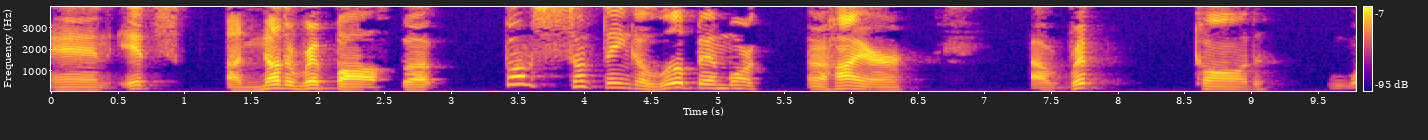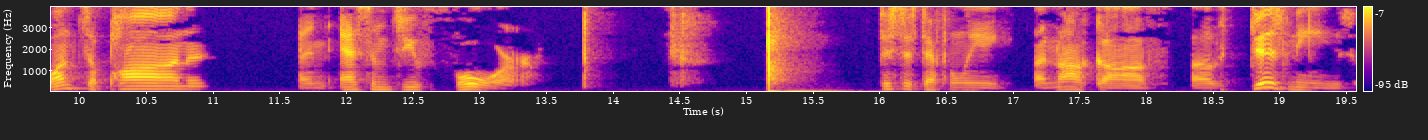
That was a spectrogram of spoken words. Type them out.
and it's another ripoff, but from something a little bit more uh, higher, a rip called Once Upon an SMG 4. This is definitely a knockoff of Disney's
